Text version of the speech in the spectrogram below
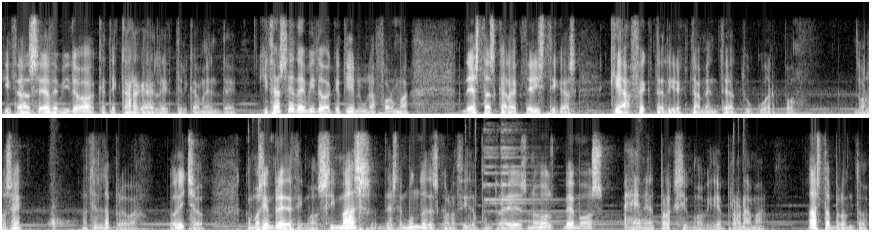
Quizás sea debido a que te carga eléctricamente. Quizás sea debido a que tiene una forma de estas características que afecta directamente a tu cuerpo. No lo sé. Haced la prueba. Lo dicho, como siempre decimos, sin más, desde mundodesconocido.es nos vemos en el próximo videoprograma. Hasta pronto.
